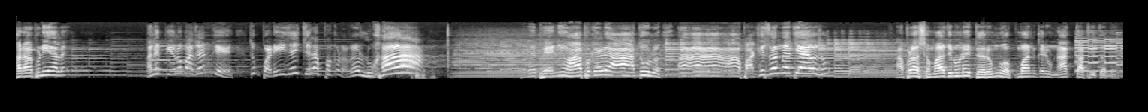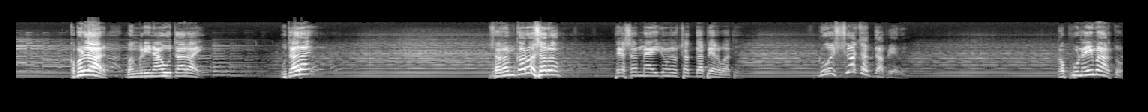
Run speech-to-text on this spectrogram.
હરાપ નહીં હાલે? અને પેલો પાછો એમ કે, તું પડી જઈ, જરા પકડ. લુખા. અને ફેન્યુ હાફ કેડે. આ તું આ, આ- આ આ પાકિસ્તાન મેં ત્યાં આવ્યો છું? આપણા સમાજનું નહીં, ધર્મનું અપમાન કર્યું, નાક કાપ્યું તમે. ખબરદાર, બંગડી ના ઉતારાય. ઉતારાય? શરમ કરો, શરમ. ફેશનમાં આવી જાઓ ચદ્દા પહેરવાથી ડોસ્યો શ્રદ્ધા પહેરે. ગપ્પુ નહીં મારતો.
